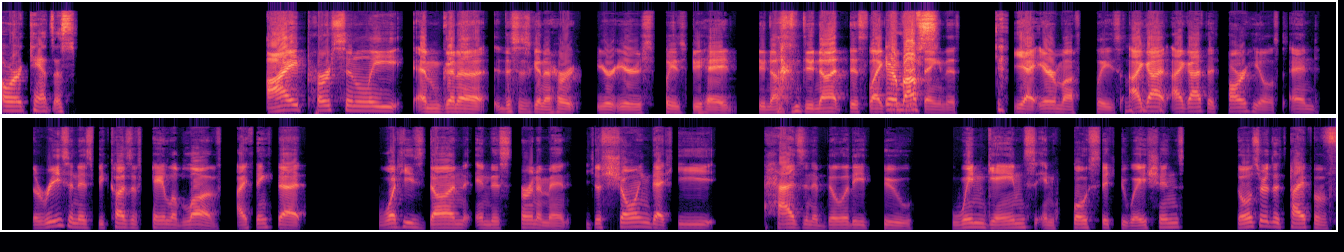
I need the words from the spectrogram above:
or Kansas? I personally am gonna. This is gonna hurt your ears. Please behave. Do not do not dislike me for saying this. Yeah, earmuffs, please. I got I got the Tar Heels, and the reason is because of Caleb Love. I think that what he's done in this tournament, just showing that he has an ability to win games in close situations, those are the type of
